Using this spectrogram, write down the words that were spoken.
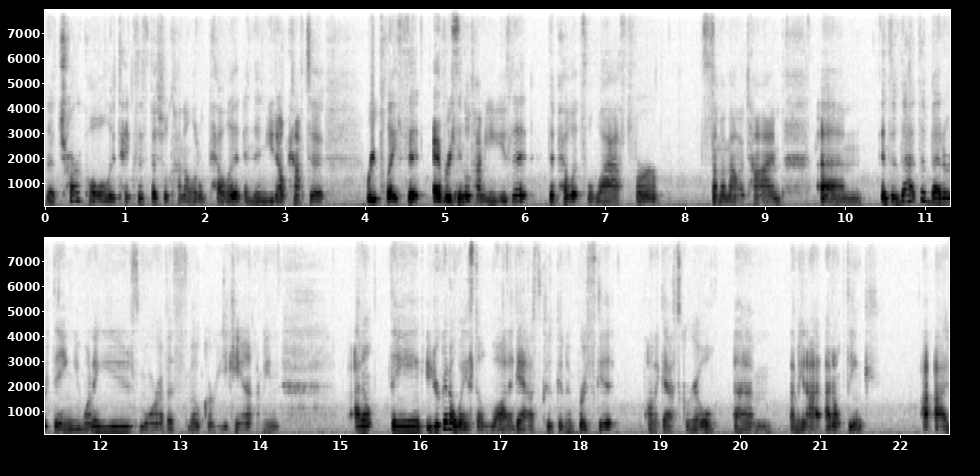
the charcoal. It takes a special kind of little pellet, and then you don't have to replace it every single time you use it. The pellets will last for some amount of time. Um, and so that's a better thing. You want to use more of a smoker. You can't, I mean, I don't think you're going to waste a lot of gas cooking a brisket on a gas grill. Um, I mean, I, I don't think I, I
